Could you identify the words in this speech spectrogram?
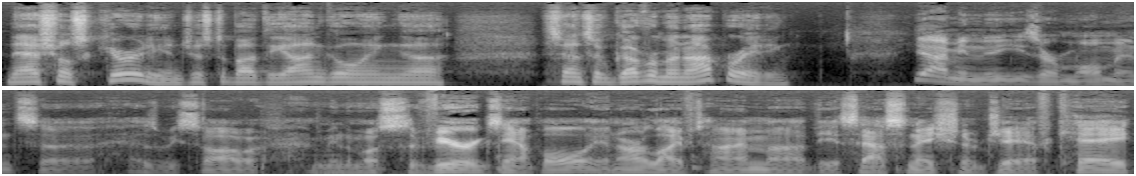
national security and just about the ongoing uh, sense of government operating. Yeah, I mean, these are moments, uh, as we saw. I mean, the most severe example in our lifetime, uh, the assassination of JFK.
